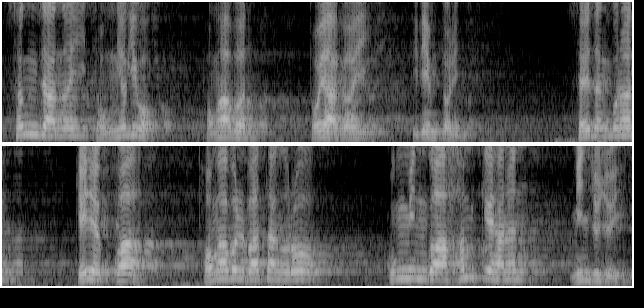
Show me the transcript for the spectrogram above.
성장의 동력이고 통합은 도약의 디딤돌입니다. 새 정부는 개혁과 통합을 바탕으로 국민과 함께하는 민주주의,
